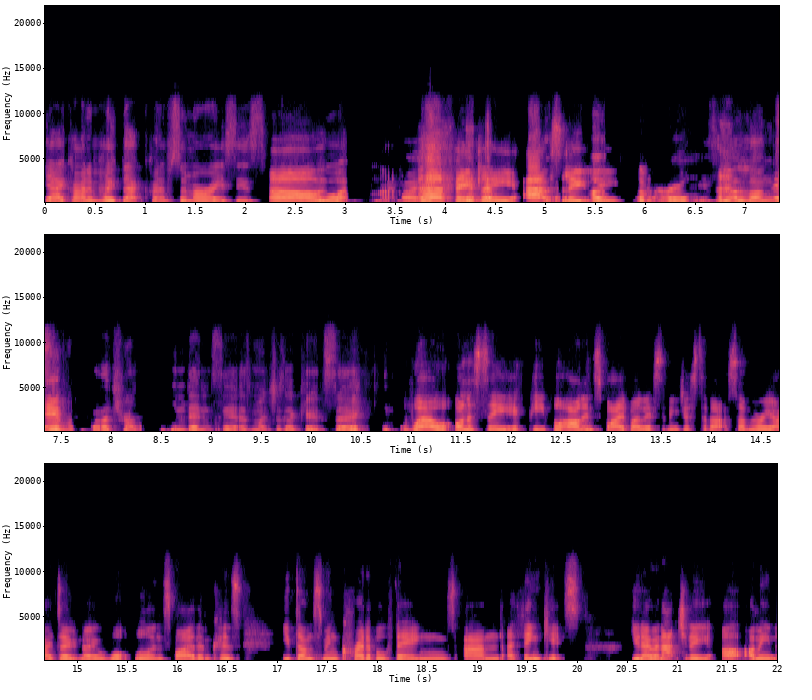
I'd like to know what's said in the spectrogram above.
yeah, I kind of hope that kind of summarizes. Oh, what, perfectly, absolutely. summary. A long if, summary, but I tried to condense it as much as I could. So, well, honestly, if people aren't inspired by listening just to that summary, I don't know what will inspire them because you've done some incredible things, and I think it's you know, and actually, uh, I mean,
